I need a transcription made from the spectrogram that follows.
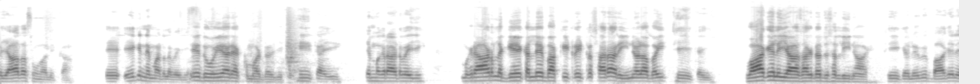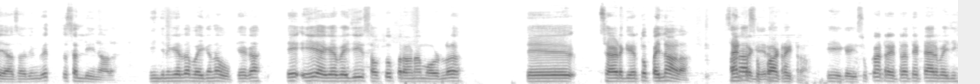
50 ਦਾ ਸੋਨਾ ਲਿਕਾ। ਤੇ ਇਹ ਕਿੰਨੇ ਮਾਡਲ ਹੈ ਬਾਈ ਜੀ? ਇਹ 2001 ਮਾਡਲ ਜੀ। ਠੀਕ ਹੈ ਜੀ। ਤੇ ਮਗਰਾਟ ਬਾਈ ਜੀ? ਮਗਰਾੜ ਲੱਗੇ ਇਕੱਲੇ ਬਾਕੀ ਟਰੈਕਟਰ ਸਾਰਾ ਰੀਜਨਲ ਆ ਬਾਈ। ਠੀਕ ਹੈ ਜੀ। ਵਾਹ ਕੇ ਲਿਜਾ ਸਕਦਾ ਤਸੱਲੀ ਨਾਲ। ਠੀਕ ਹੈ ਲੈ ਵੀ ਬਾਹ ਕੇ ਲੈ ਜਾ ਸਕਦੇ ਹੋਗੇ ਤਸੱਲੀ ਨਾਲ। ਇੰਜਨ ਗੇਅਰ ਦਾ ਬਾਈ ਕਹਿੰਦਾ ਓਕੇ ਹੈਗਾ। ਤੇ ਇਹ ਹੈਗਾ ਬਾਈ ਜੀ ਸਭ ਤੋਂ ਪੁਰਾਣਾ ਮਾਡਲ ਤੇ ਸਾਈਡ ਗੇਅਰ ਤੋਂ ਪਹਿਲਾਂ ਵਾਲਾ ਸੈਂਟਰ ਗੇਅਰ ਸੁੱਕਾ ਟਰੈਕਟਰ ਆ। ਠੀਕ ਹੈ ਜੀ ਸੁੱਕਾ ਟਰੈਕਟਰ ਤੇ ਟਾਇਰ ਬਾਈ ਜੀ?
